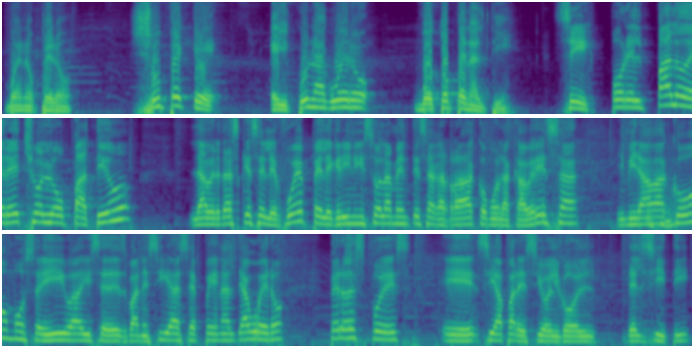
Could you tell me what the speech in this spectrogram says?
Bueno, pero supe que el Kun Agüero votó penalti. Sí, por el palo derecho lo pateó. La verdad es que se le fue. Pellegrini solamente se agarraba como la cabeza y miraba cómo se iba y se desvanecía ese penal de Agüero. Pero después eh, sí apareció el gol del City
